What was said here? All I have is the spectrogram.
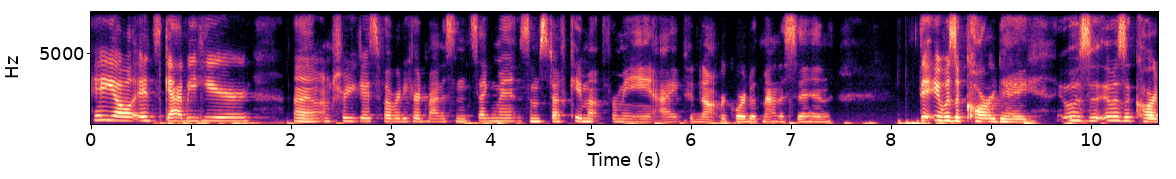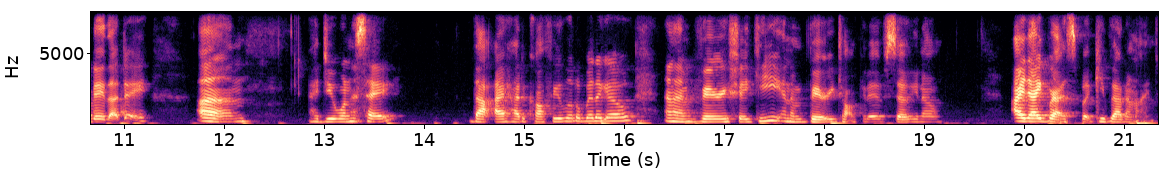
Hey y'all, it's Gabby here. Uh, I'm sure you guys have already heard Madison's segment. Some stuff came up for me. I could not record with Madison. It was a car day. It was it was a car day that day. Um, I do want to say that I had coffee a little bit ago, and I'm very shaky and I'm very talkative. So you know, I digress, but keep that in mind.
